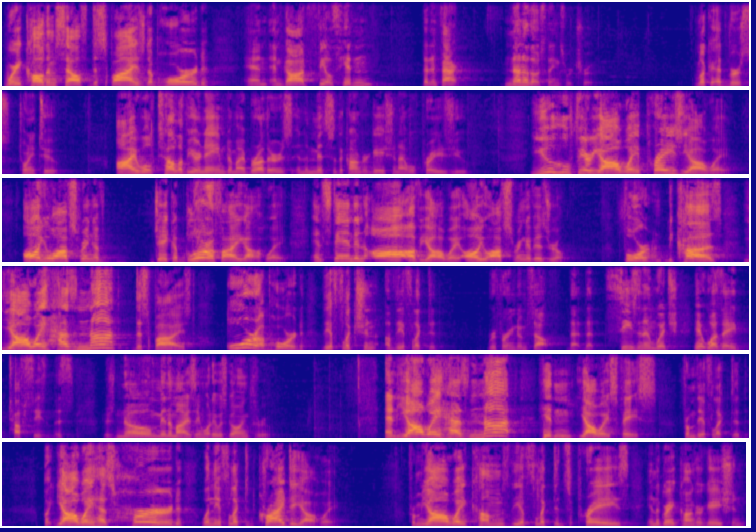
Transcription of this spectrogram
where he called himself despised, abhorred, and, and God feels hidden, that in fact, none of those things were true. Look at verse 22. I will tell of your name to my brothers. In the midst of the congregation, I will praise you. You who fear Yahweh, praise Yahweh. All you offspring of Jacob, glorify Yahweh and stand in awe of Yahweh, all you offspring of Israel. For, because Yahweh has not despised or abhorred the affliction of the afflicted, referring to himself. That, that season in which it was a tough season. This, there's no minimizing what he was going through. And Yahweh has not hidden Yahweh's face from the afflicted, but Yahweh has heard when the afflicted cried to Yahweh. From Yahweh comes the afflicted's praise in the great congregation.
